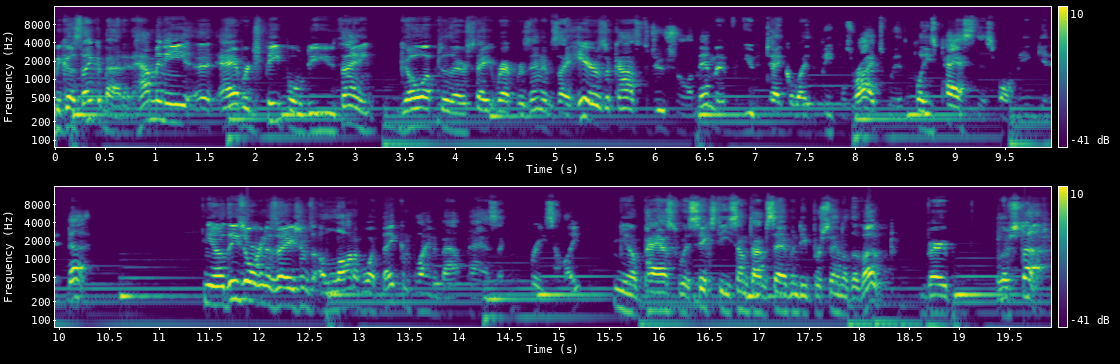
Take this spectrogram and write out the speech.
Because think about it. How many uh, average people do you think go up to their state representative and say, here's a constitutional amendment for you to take away the people's rights with. Please pass this for me and get it done. You know, these organizations, a lot of what they complain about passing recently, you know, passed with 60, sometimes 70% of the vote. Very popular stuff.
